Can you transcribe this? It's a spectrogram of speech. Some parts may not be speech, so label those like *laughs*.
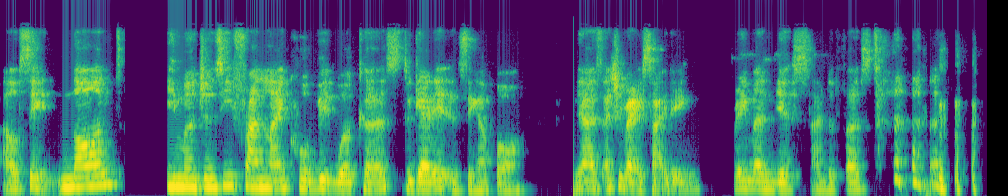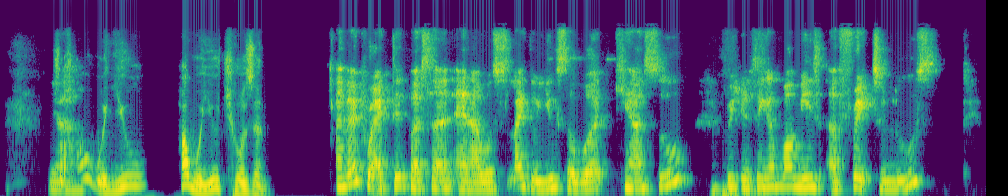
I'll say non-emergency frontline COVID workers to get it in Singapore. Yeah, it's actually very exciting. Raymond, yes, I'm the first. *laughs* *laughs* yeah. So how were you? How were you chosen? I'm a very proactive person, and I would like to use the word kiasu, which in Singapore means afraid to lose.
